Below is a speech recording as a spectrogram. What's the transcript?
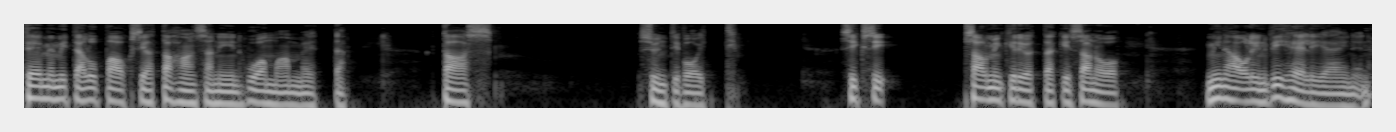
Teemme mitä lupauksia tahansa, niin huomaamme, että taas synti voitti. Siksi psalmin kirjoittajakin sanoo, minä olin viheliäinen.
